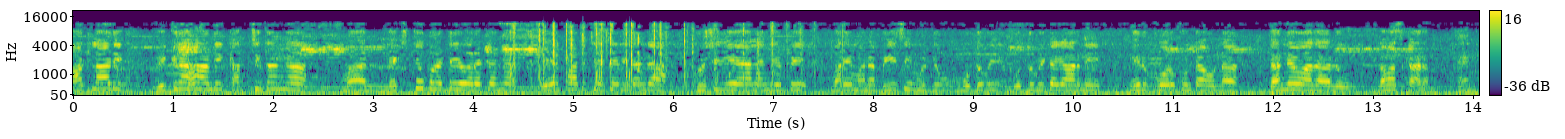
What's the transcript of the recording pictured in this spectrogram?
మాట్లాడి విగ్రహాన్ని ఖచ్చితంగా మా నెక్స్ట్ బర్త్డే వరకన్నా ఏర్పాటు చేసే విధంగా కృషి చేయాలని చెప్పి మరి మన బీసీ ముద్దు ముద్దు బిడ్డ గారిని నేను కోరుకుంటా ఉన్నా. ధన్యవాదాలు. నమస్కారం. థ్యాంక్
